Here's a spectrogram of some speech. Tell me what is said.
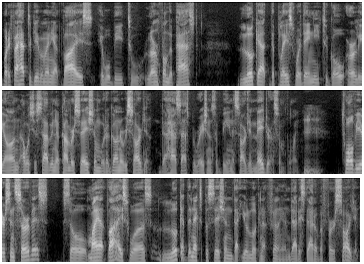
But if I had to give them any advice, it would be to learn from the past look at the place where they need to go early on. I was just having a conversation with a gunnery sergeant that has aspirations of being a sergeant major at some point. Mm-hmm. 12 years in service. So my advice was look at the next position that you're looking at filling, and that is that of a first sergeant.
